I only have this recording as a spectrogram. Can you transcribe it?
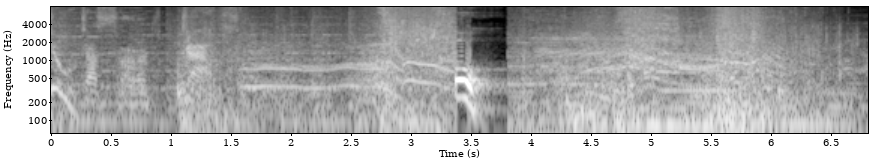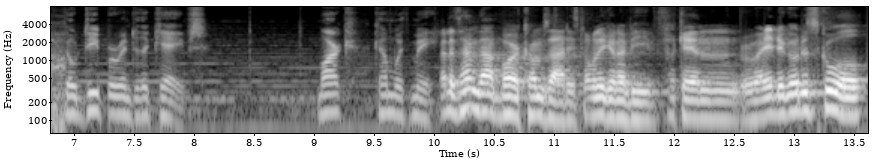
You deserve death! Oh! Go deeper into the caves. Mark, come with me. By the time that boy comes out, he's probably gonna be fucking ready to go to school.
